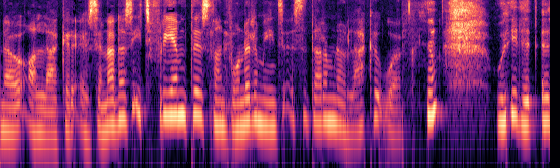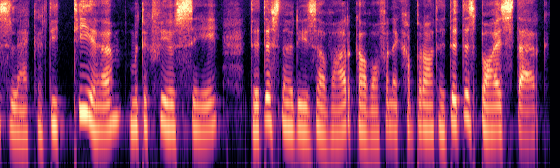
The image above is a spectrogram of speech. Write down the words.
nou al lekker is. En dan as iets vreemd is, dan wonder mense, is dit darm nou lekker ook? Hoorie, dit is lekker. Die tee, moet ek vir jou sê, dit is nou die Zavarka waarvan ek gepraat het. Dit is baie sterk.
